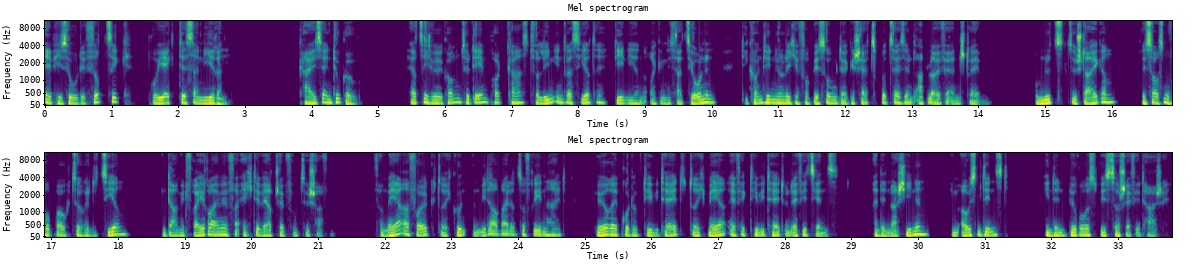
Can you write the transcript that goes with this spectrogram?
Episode 40 Projekte sanieren. Kaizen to go. Herzlich willkommen zu dem Podcast für Lean-Interessierte, die in ihren Organisationen die kontinuierliche Verbesserung der Geschäftsprozesse und Abläufe anstreben, um Nutzen zu steigern, Ressourcenverbrauch zu reduzieren und damit Freiräume für echte Wertschöpfung zu schaffen. Für mehr Erfolg durch Kunden- und Mitarbeiterzufriedenheit, höhere Produktivität durch mehr Effektivität und Effizienz an den Maschinen, im Außendienst, in den Büros bis zur Chefetage.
